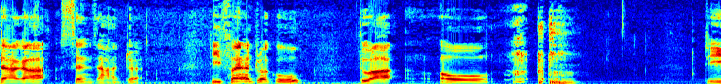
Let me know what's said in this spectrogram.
ဒါက sensor အတွက်ဒီ fan အတွက်ကိုသူက ဟိုဒီ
